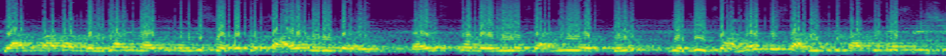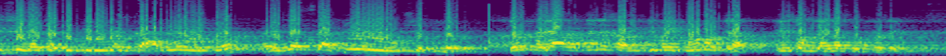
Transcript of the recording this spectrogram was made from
की आज माझा मुलगा आणि माझी मुलगी स्वतःच्या पायावर उभं आहे त्यावेळेस त्या महिलेला जाणीव असते हे जे झालं ते सावित्री मातेने स्त्री शिक्षणासाठी केलेलं कार्य होतं आणि त्यासाठी होऊ शकलं. तर खऱ्या अर्थाने सावित्रीबाई कोण होत्या हे समजायला सोपं जाईल.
